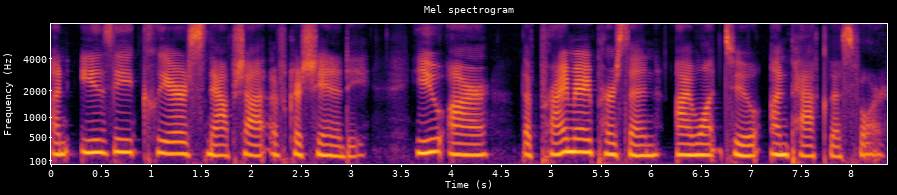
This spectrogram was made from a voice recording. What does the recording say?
an easy, clear snapshot of Christianity. You are the primary person I want to unpack this for.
